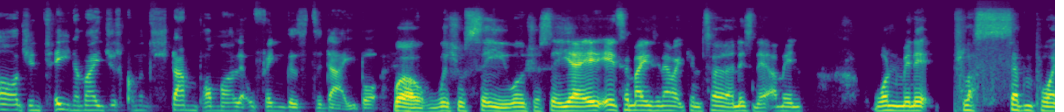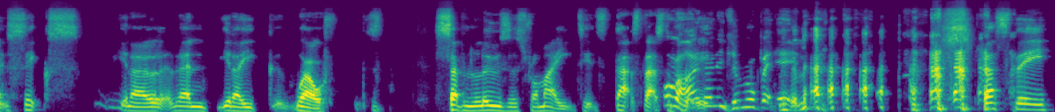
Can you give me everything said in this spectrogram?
Argentina may just come and stamp on my little fingers today. But Well, we shall see. We shall see. Yeah, it, it's amazing how it can turn, isn't it? I mean, one minute plus seven point six. You know, then you know, well, seven losers from eight. It's that's that's the all right, I don't need to rub it in. that's the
